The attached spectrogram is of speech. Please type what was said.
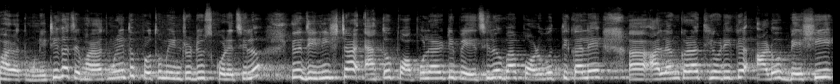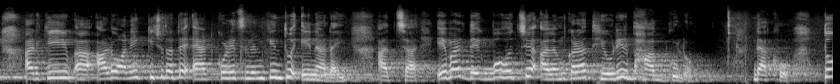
ভারতমণি ঠিক আছে? ভারতমণি তো প্রথম ইন্ট্রোডিউস করেছিল, কিন্তু জিনিসটা এত পপুলারিটি পেয়েছিল বা পরবর্তীকালে আলঙ্কারা থিওরিকে আরও বেশি আর কি আরও অনেক কিছু তাতে অ্যাড করেছিলেন কিন্তু এনারাই। আচ্ছা এবার দেখব হচ্ছে আলঙ্কারা থিওরির ভাগগুলো। দেখো, তো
